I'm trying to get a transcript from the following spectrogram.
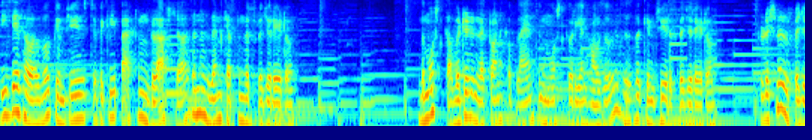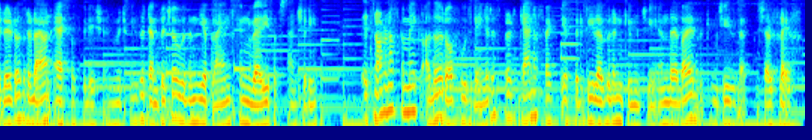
These days, however, kimchi is typically packed in glass jars and is then kept in the refrigerator. The most coveted electronic appliance in most Korean households is the kimchi refrigerator. Traditional refrigerators rely on air circulation, which means the temperature within the appliance can vary substantially. It's not enough to make other raw foods dangerous, but it can affect the acidity level in kimchi and thereby the kimchi's shelf life.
